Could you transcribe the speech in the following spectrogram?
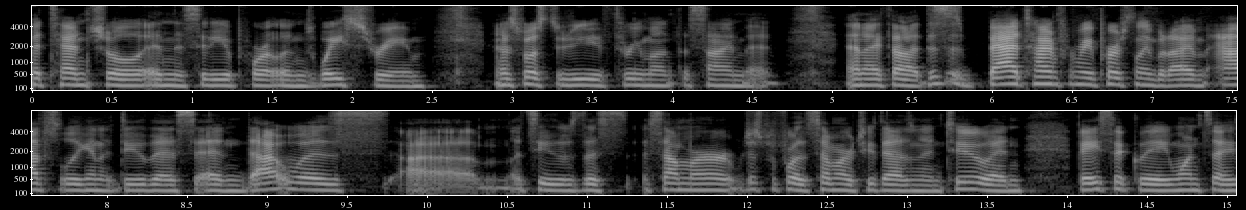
potential in the city of Portland's waste stream. And I was supposed to do a three month assignment. And I thought, this is bad time for me personally, but I'm absolutely going to do this. And that was, um, let's see, it was this summer, just before the summer of 2002. And basically, once I,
